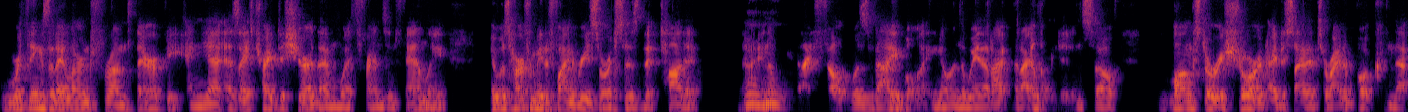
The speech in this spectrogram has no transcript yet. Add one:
were things that I learned from therapy. And yet as I tried to share them with friends and family, it was hard for me to find resources that taught it uh, mm-hmm. in a mm-hmm. way that I felt was valuable, you know, in the way that I that I learned it. And so long story short, I decided to write a book, and that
